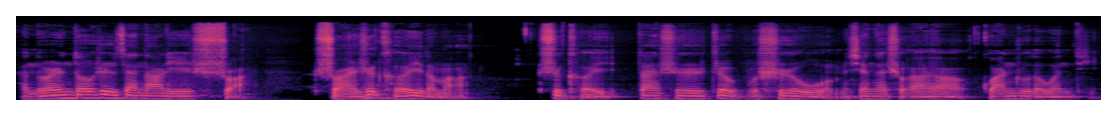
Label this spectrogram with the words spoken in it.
很多人都是在那里甩，甩是可以的嘛，是可以，但是这不是我们现在首要要关注的问题。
